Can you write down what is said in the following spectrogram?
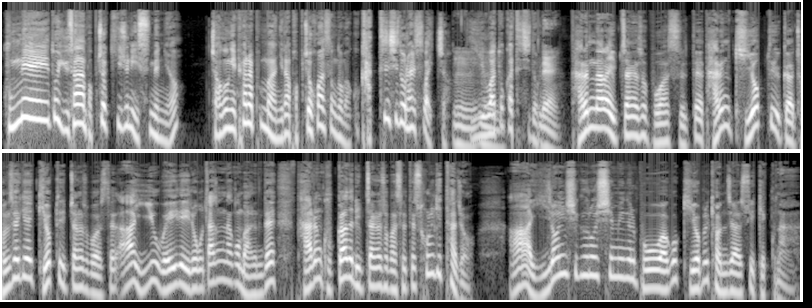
국내에도 유사한 법적 기준이 있으면요. 적응이 편할 뿐만 아니라 법적 호환성도 많고 같은 시도를 할 수가 있죠. 음, EU와 음. 똑같은 시도를. 네. 다른 나라 입장에서 보았을 때 다른 기업들 그러니까 전 세계 기업들 입장에서 보았을 때 아 EU 왜 이래 이러고 짜증나고 마는데 다른 국가들 입장에서 봤을 때 솔깃하죠. 아 이런 식으로 시민을 보호하고 기업을 견제할 수 있겠구나.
